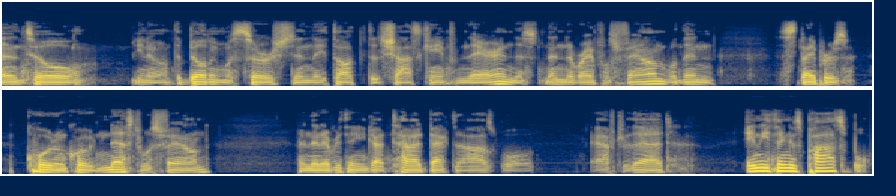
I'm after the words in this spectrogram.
until you know the building was searched and they thought the shots came from there, and this, then the rifle's found. Well, then the sniper's quote unquote nest was found, and then everything got tied back to Oswald. After that, anything is possible.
